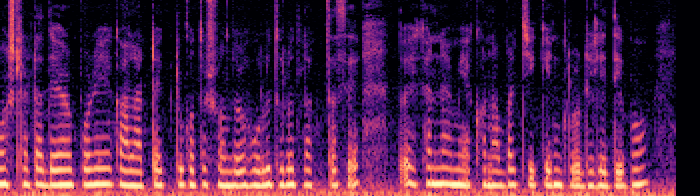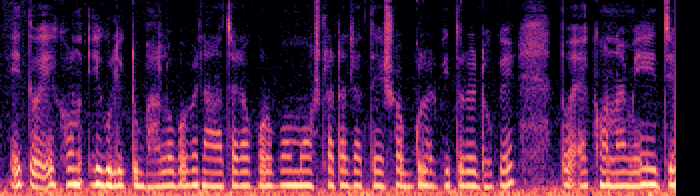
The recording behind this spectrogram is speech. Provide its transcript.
মশলাটা দেওয়ার পরে কালারটা একটু কত সুন্দর হলুদ হলুদ লাগতেছে। তো এখানে আমি এখন আবার চিকেনগুলো ঢেলে দেবো। এই তো এখন এগুলি একটু ভালোভাবে নাড়াচাড়া করব, মশলাটা যাতে সবগুলোর ভিতরে ঢোকে। তো এখন আমি এই যে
